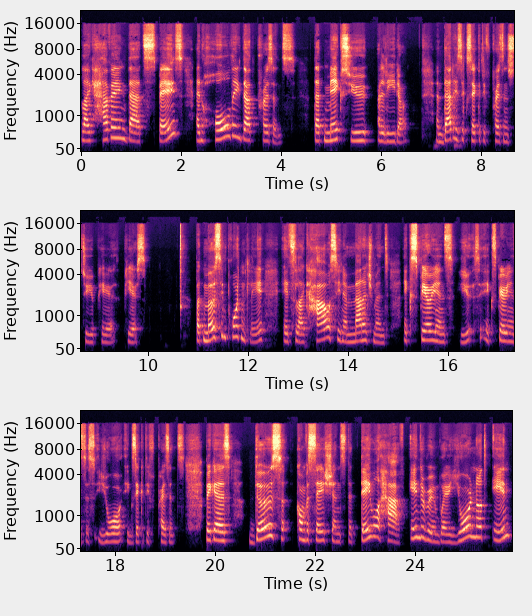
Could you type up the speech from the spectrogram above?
like having that space and holding that presence that makes you a leader and that is executive presence to your peer, peers. But most importantly, it's like how senior management experience experiences your executive presence, because those conversations that they will have in the room where you're not in,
